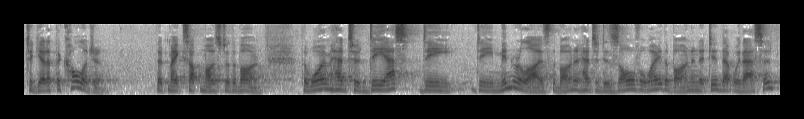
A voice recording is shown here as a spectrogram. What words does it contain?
to get at the collagen that makes up most of the bone. The worm had to de- de- demineralize the bone, it had to dissolve away the bone, and it did that with acid,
